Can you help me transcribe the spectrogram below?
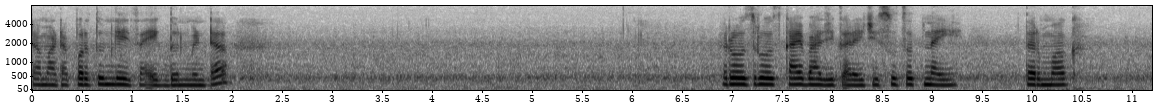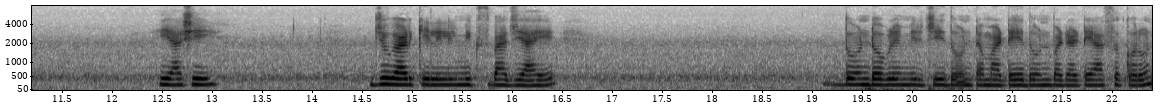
टमाटा परतून घ्यायचा एक दोन मिनटं. रोज रोज काय भाजी करायची सुचत नाही. तर मग ही अशी जुगाड केलेली मिक्स भाजी आहे. दोन डोबळी मिरची दोन टमाटे दोन बटाटे असं करून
